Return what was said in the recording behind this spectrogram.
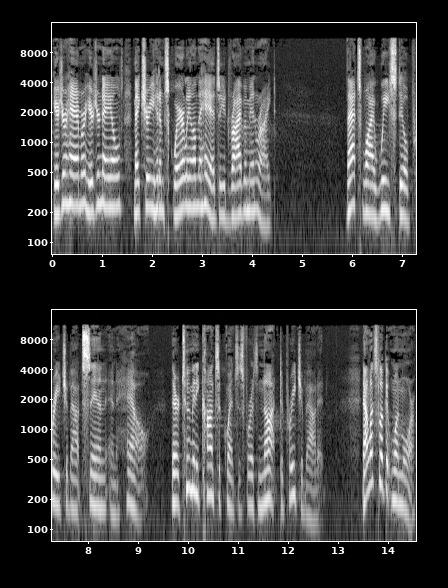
Here's your hammer, here's your nails. Make sure you hit him squarely on the head so you drive him in right. That's why we still preach about sin and hell. There are too many consequences for us not to preach about it. Now let's look at one more.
